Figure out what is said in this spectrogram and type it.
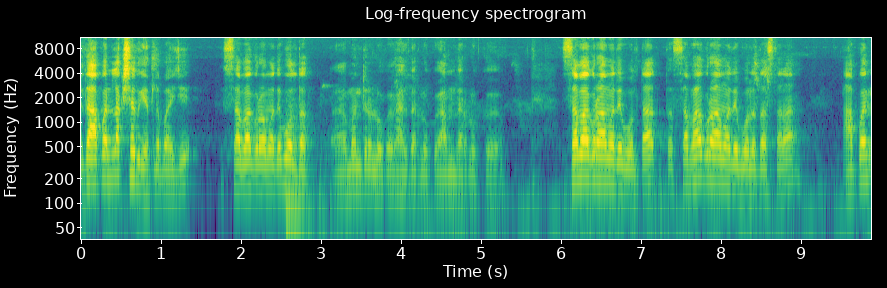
तिथं आपण लक्षात घेतलं पाहिजे. सभागृहामध्ये बोलतात मंत्र लोक खासदार लोक आमदार लोक. सभागृहामध्ये बोलतात तर सभागृहामध्ये बोलत असताना आपण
